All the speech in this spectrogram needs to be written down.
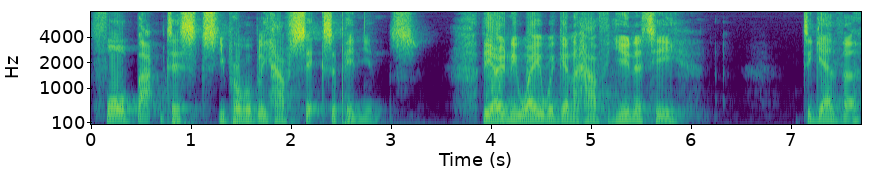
four Baptists, you probably have six opinions. The only way we're going to have unity together,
